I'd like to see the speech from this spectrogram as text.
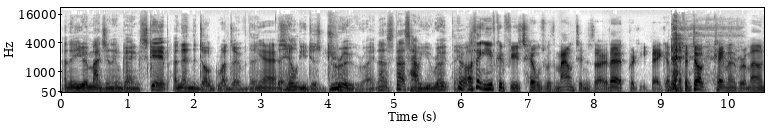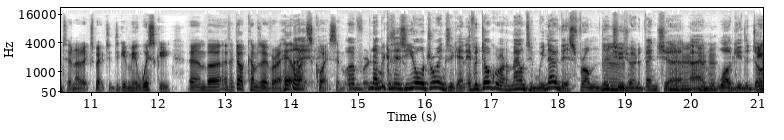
and then you imagine him going skip, and then the dog runs over the Yes. the hill you just drew, right? That's that's how you wrote things. I think you've confused hills with mountains, though. They're pretty big. I mean, if a dog came over a mountain, I'd expect it to give me a whiskey. Um, but if a dog comes over a hill, that's quite simple Um, for a no, dog. because it's it? your drawings again. If a dog were on a mountain, we know this from the Choose Your Own Adventure, um, Wagyu the doggy.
